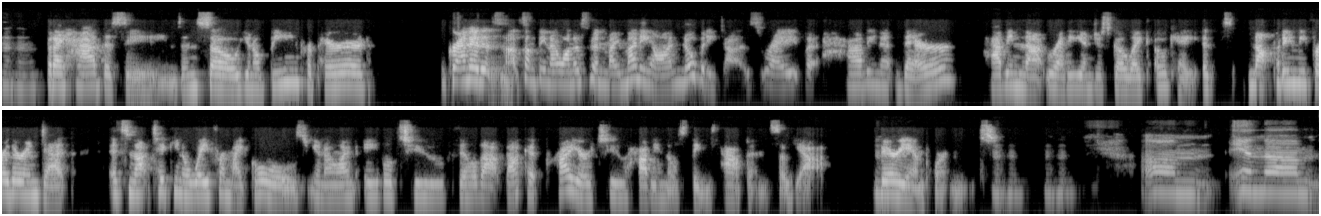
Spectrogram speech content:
Mm-hmm. But I had the savings, and so you know, being prepared. Granted, it's not something I want to spend my money on. Nobody does, right? But having it there, having that ready, and just go like, okay, it's not putting me further in debt. It's not taking away from my goals. You know, I'm able to fill that bucket prior to having those things happen. So yeah, very important mm-hmm. Mm-hmm. Um, and um,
